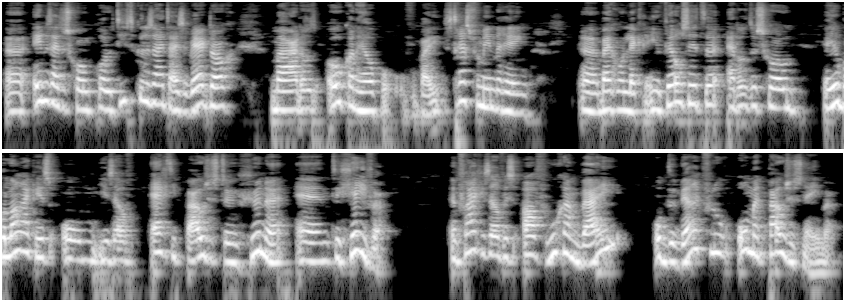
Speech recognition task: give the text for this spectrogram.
uh, enerzijds dus gewoon productief te kunnen zijn tijdens de werkdag, maar dat het ook kan helpen bij stressvermindering, uh, bij gewoon lekker in je vel zitten en dat het dus gewoon heel belangrijk is om jezelf echt die pauzes te gunnen en te geven. En vraag jezelf eens af, hoe gaan wij op de werkvloer om met pauzes nemen?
